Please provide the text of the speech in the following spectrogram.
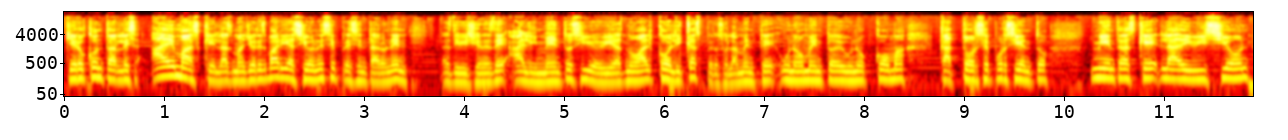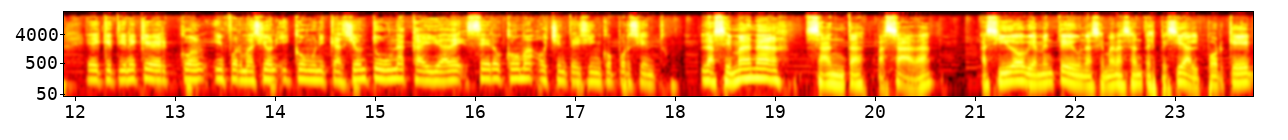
Quiero contarles además que las mayores variaciones se presentaron en las divisiones de alimentos y bebidas no alcohólicas, pero solamente un aumento de 1,14%, mientras que la división eh, que tiene que ver con información y comunicación tuvo una caída de 0,85%. La Semana Santa pasada ha sido obviamente una Semana Santa especial porque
